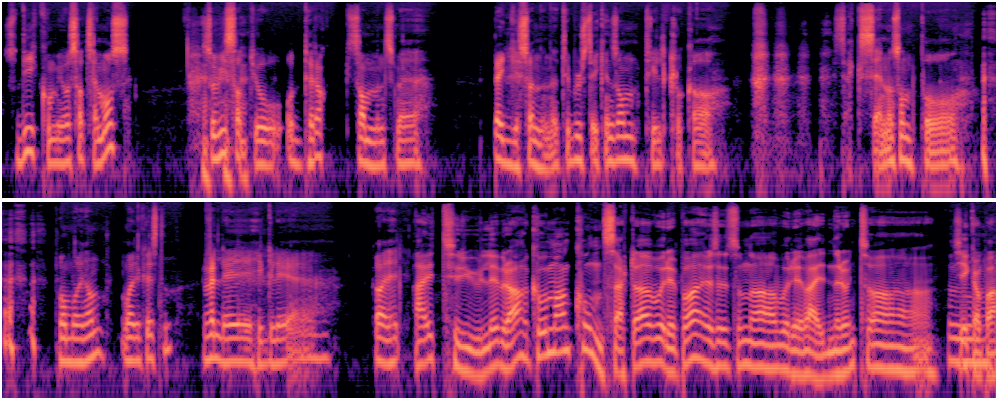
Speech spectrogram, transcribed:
så de kom jo og satte seg med oss. Så vi satt jo og drakk sammen med begge sønnene til Bruce Dickinson til klokka seks eller noe sånt på, på morgenen, morgenkvisten. Veldig hyggelig karer. Er utrolig bra. Hvor mange konserter har du vært på? Høres ut som du har vært verden rundt og kikka på.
